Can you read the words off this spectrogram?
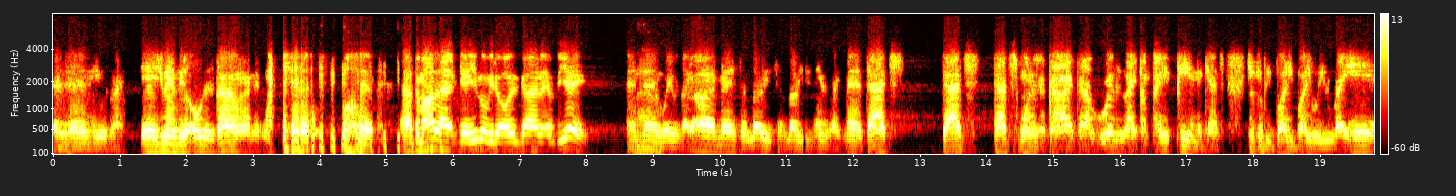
And then he was like, "Yeah, you're gonna be the oldest guy when I get After my last game, you're gonna be the oldest guy in the NBA." And Wow. then Wade was like, "All right, man, said, love you, said, love you." And he was like, "Man, that's that's that's one of the guys that I really like competing against. He could be buddy buddy with you right here,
